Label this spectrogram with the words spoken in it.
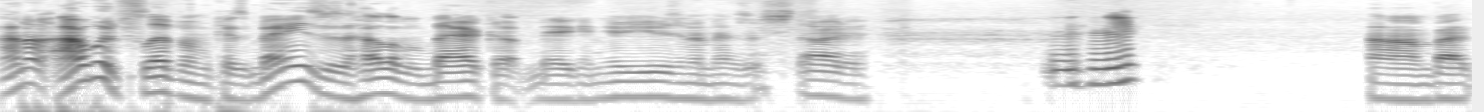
I don't. I would flip him because Baynes is a hell of a backup big, and you're using him as a starter. Mm-hmm. Um, but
